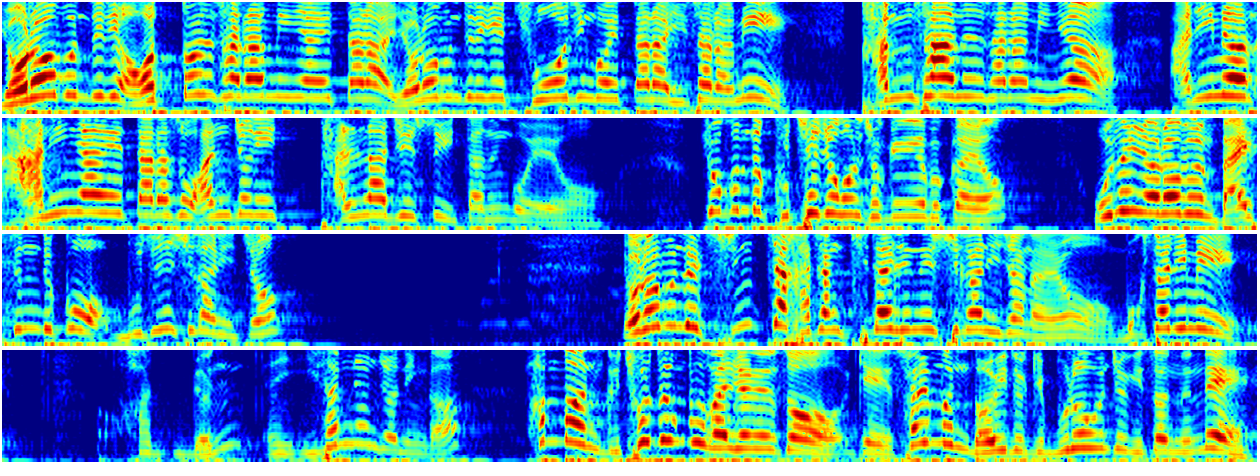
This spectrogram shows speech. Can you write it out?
여러분들이 어떤 사람이냐에 따라 여러분들에게 주어진 거에 따라 이 사람이 감사하는 사람이냐 아니면 아니냐에 따라서 완전히 달라질 수 있다는 거예요. 조금 더 구체적으로 적용해 볼까요? 오늘 여러분 말씀 듣고 무슨 시간 있죠? 여러분들 진짜 가장 기다리는 시간이잖아요. 목사님이 한몇 2, 3년 전인가 한번 그 초등부 관련해서 이렇게 설문 너희도 이렇게 물어본 적이 있었는데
